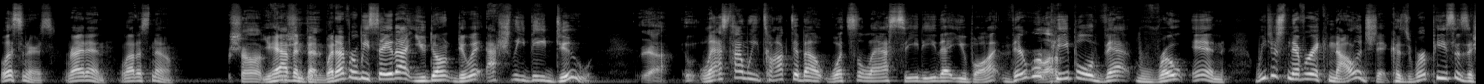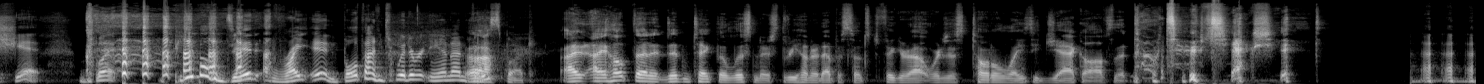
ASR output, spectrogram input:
Listeners, write in. Let us know. Shaun, You haven't been. get- Whenever we say that, you don't do it. Actually, they do. yeah, Last time we talked about what's the last CD that you bought, there were lot of- people that wrote in. We just never acknowledged it because we're pieces of shit. But people did write in, both on Twitter and on Ah. Facebook. I, I hope that it didn't take the listeners 300 episodes to figure out we're just total lazy jack offs that don't do jack shit.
